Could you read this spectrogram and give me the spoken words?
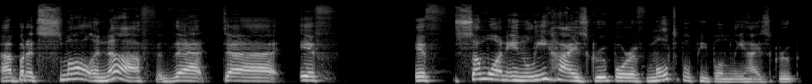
uh, but it's small enough that uh, if if someone in Lehi's group or if multiple people in Lehi's group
